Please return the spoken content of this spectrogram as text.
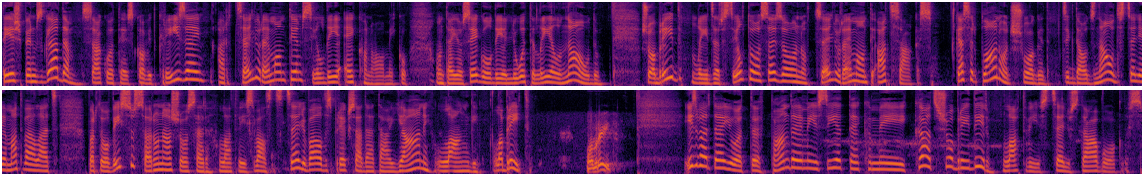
Tieši pirms gada, sākoties Covid krīzei, ar ceļu remontiem sildīja ekonomiku, un tajos ieguldīja ļoti lielu naudu. Šobrīd, līdz ar silto sezonu, ceļu remonti atsākas. Kas ir plānots šogad, cik daudz naudas ceļiem atvēlēts, par to visu sarunāšos ar Latvijas valsts ceļu valdes priekšsādātāju Jāni Langi. Labrīt! Labrīt! Izvērtējot pandēmijas ietekmi, kāds šobrīd ir Latvijas ceļu stāvoklis?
